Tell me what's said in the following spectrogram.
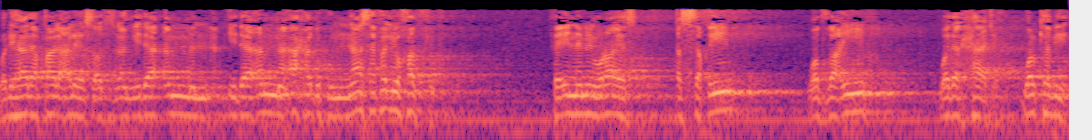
ولهذا قال عليه الصلاة والسلام إذا أمن إذا أحدكم الناس فليخفف. فإن من وراء السقيم والضعيف وذا الحاجة والكبير.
